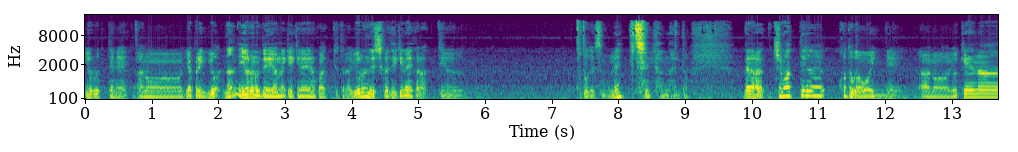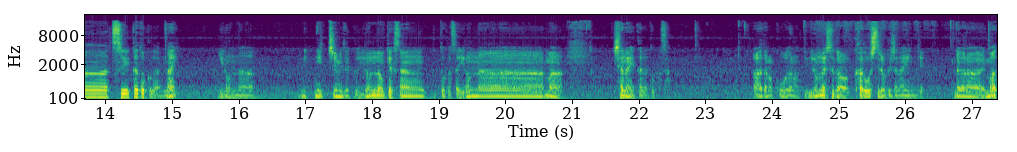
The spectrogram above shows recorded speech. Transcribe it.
夜ってね、あのー、やっぱりよ、なんで夜でやんなきゃいけないのかって言ったら、夜でしかできないからっていうことですもんね。普通に考えると。だから、決まってることが多いんで、あの、余計な追加とかがない。いろんな、日中みたくいろんなお客さんとかさ、いろんな、まあ、社内からとかさ、ああだのこうだのっていろんな人が稼働してるわけじゃないんで。だから、全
